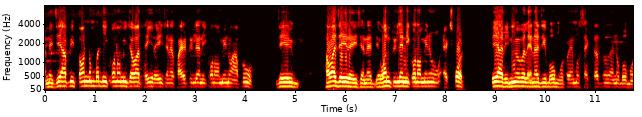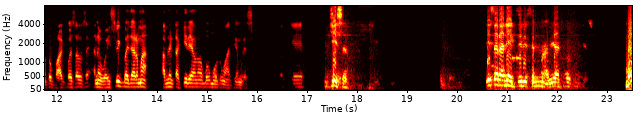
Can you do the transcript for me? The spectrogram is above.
અને જે આપણી ત્રણ નંબરની ઇકોનોમી જવા થઈ રહી છે ને ફાઈવ ટ્રિલિયન ઇકોનોમીનું આપણું જે થવા જઈ રહી છે ને વન ટ્રિલિયન ઇકોનોમીનું એક્સપોર્ટ તે આ રિન્યુએબલ એનર્જી બહુ મોટો એનો સેક્ટરનો એનો બહુ મોટો ભાગ ભજવશે અને વૈશ્વિક બજારમાં આપણે ટકી રહેવાનું બહુ મોટું માધ્યમ રહેશે. ઓકે. જી સર. જી સર આજે એક્ઝિબિશનમાં આવ્યા છો બહુ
